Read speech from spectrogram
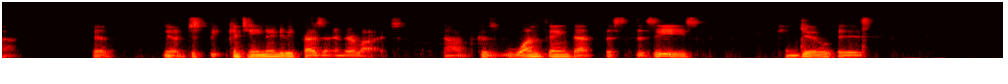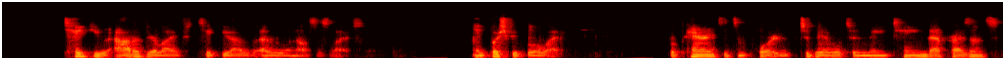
Uh, yeah, you know just be, continuing to be present in their lives. Um, because one thing that this disease can do is take you out of your life take you out of everyone else's lives and push people away. For parents it's important to be able to maintain that presence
